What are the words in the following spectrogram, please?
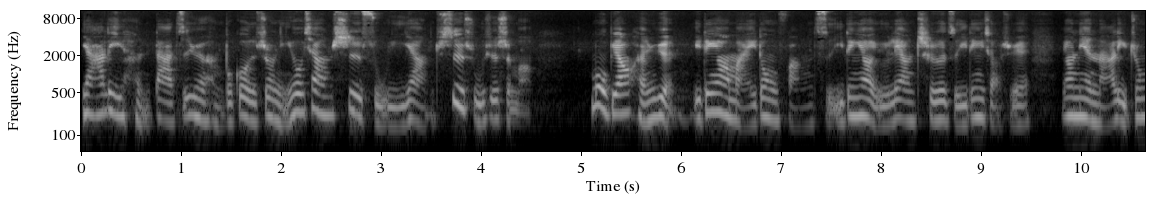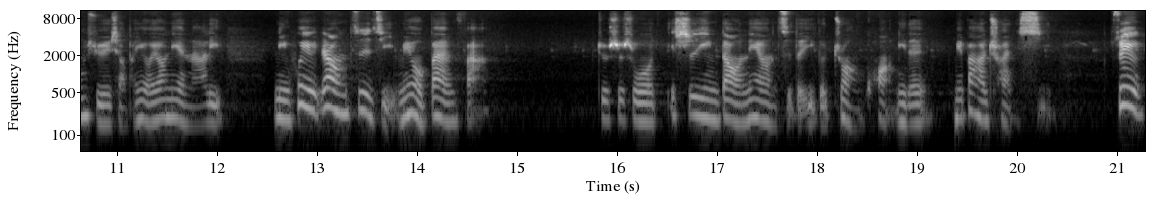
压力很大，资源很不够的时候，你又像世俗一样，世俗是什么？目标很远，一定要买一栋房子，一定要有一辆车子，一定小学要念哪里，中学小朋友要念哪里，你会让自己没有办法，就是说适应到那样子的一个状况，你的没办法喘息。所以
